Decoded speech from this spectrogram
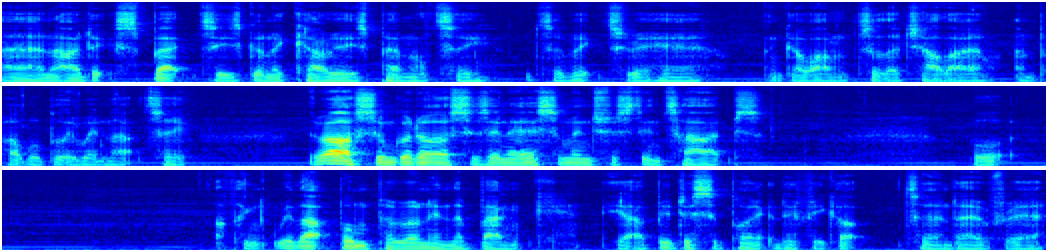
and I'd expect he's going to carry his penalty to victory here and go on to the Challow and probably win that too. There are some good horses in here, some interesting types, but I think with that bumper run in the bank, yeah, I'd be disappointed if he got turned over here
